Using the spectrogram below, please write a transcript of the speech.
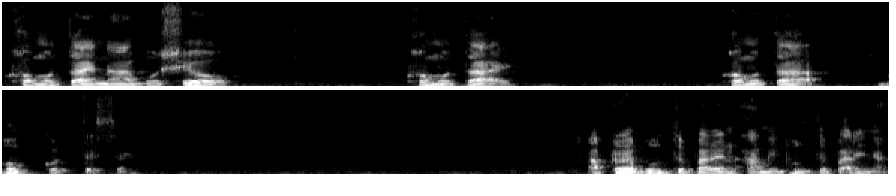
ক্ষমতায় না বসেও ক্ষমতায়, ক্ষমতা ভোগ করতেছে। আপনারা বলতে পারেন, আমি ভুলতে পারি না।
